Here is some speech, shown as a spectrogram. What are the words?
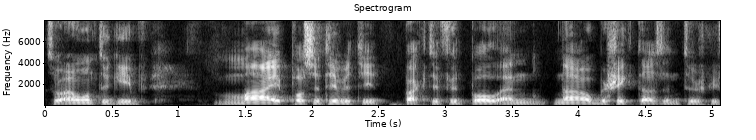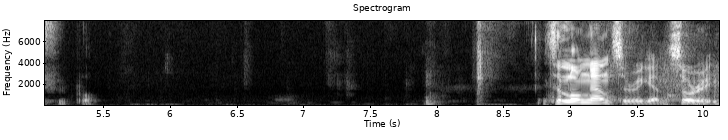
So I want to give my positivity back to football, and now Besiktas and Turkish football. It's a long answer again. Sorry,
